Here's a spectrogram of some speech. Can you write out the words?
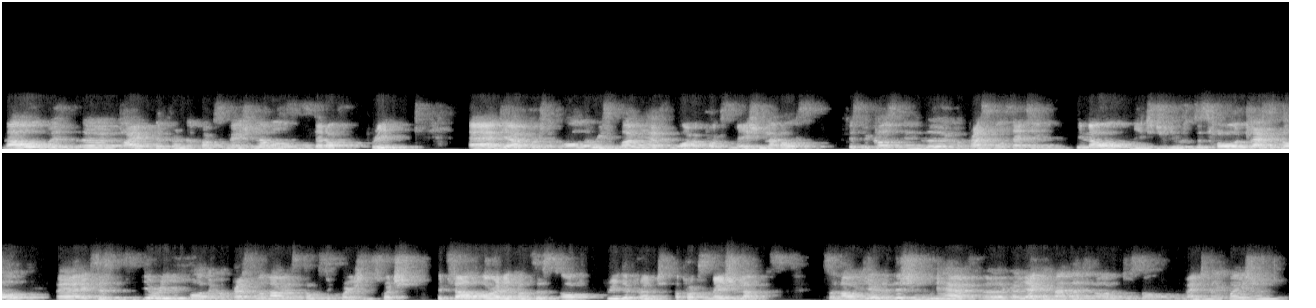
now with uh, five different approximation levels instead of three. And yeah, first of all, the reason why we have more approximation levels is because in the compressible setting, we now need to use this whole classical uh, existence theory for the compressible Navier-Stokes equations, which itself already consists of three different approximation levels. So now here in addition, we have a Galerkin method in order to solve the momentum equation.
